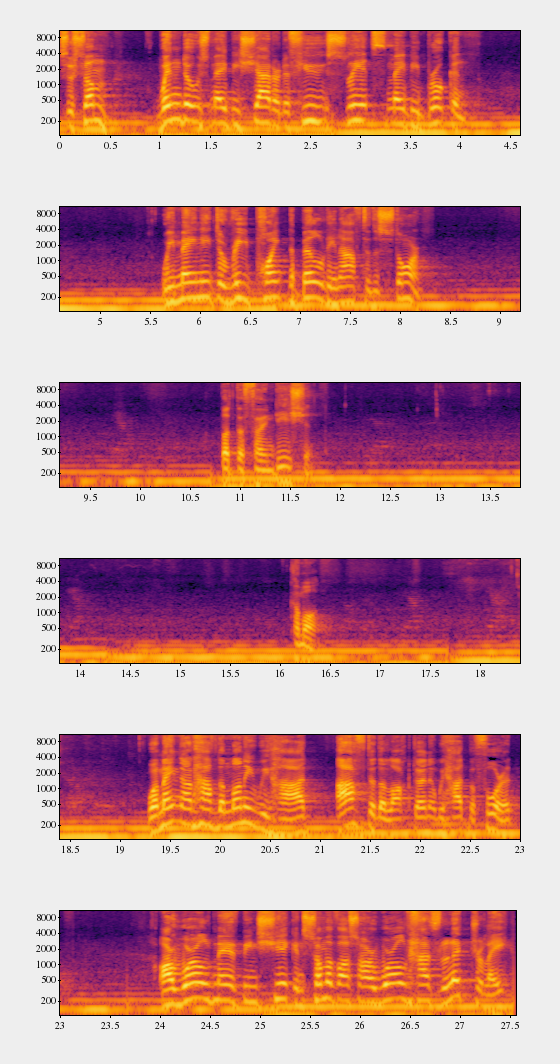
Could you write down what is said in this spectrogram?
So, some Windows may be shattered, a few slates may be broken. We may need to repoint the building after the storm. But the foundation. Come on. We might not have the money we had after the lockdown that we had before it. Our world may have been shaken. Some of us, our world has literally,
